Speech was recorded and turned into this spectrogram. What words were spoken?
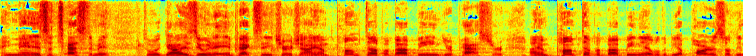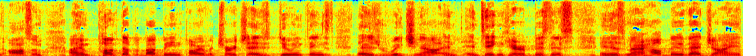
Amen. It's a testament to what God is doing at Impact City Church. I am pumped up about being your pastor. I am pumped up about being able to be a part of something awesome. I am pumped up about being part of a church that is doing things, that is reaching out and, and taking care of business. And it doesn't matter how big of that giant,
